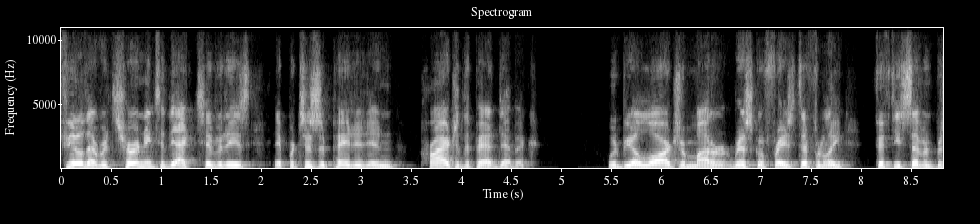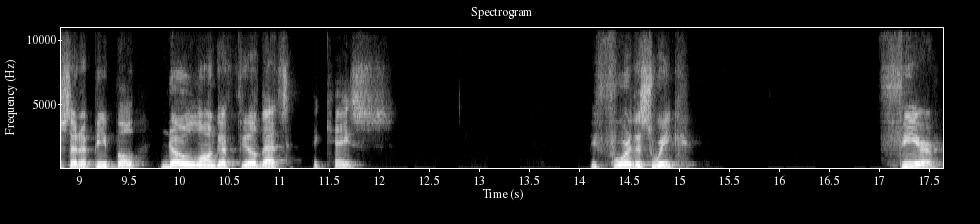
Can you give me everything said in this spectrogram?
feel that returning to the activities they participated in prior to the pandemic would be a large or moderate risk, or phrased differently, 57% of people no longer feel that's the case. Before this week, fear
